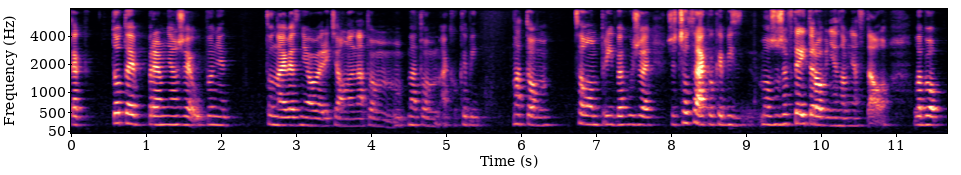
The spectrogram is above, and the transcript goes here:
tak toto je pre mňa, že úplne to najviac neuveriteľné na tom, na tom ako keby, na tom celom príbehu, že, že čo sa ako keby, možno, že v tejto rovine za mňa stalo. Lebo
